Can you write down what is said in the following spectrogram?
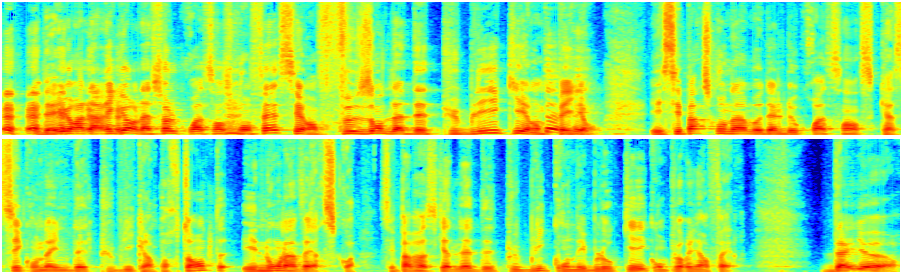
D'ailleurs, à la rigueur, la seule croissance qu'on fait, c'est en faisant de la dette publique et en payant. Et c'est parce qu'on a un modèle de croissance cassé qu'on a une dette publique importante et non l'inverse. Ce n'est pas parce qu'il y a de la dette publique qu'on est bloqué, qu'on peut rien faire. D'ailleurs,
